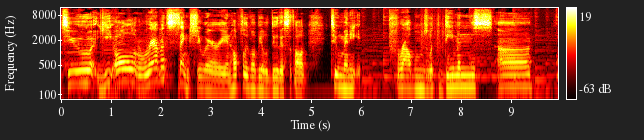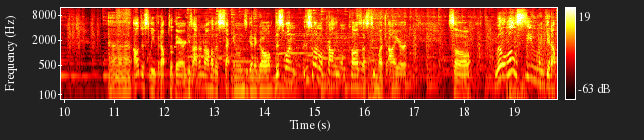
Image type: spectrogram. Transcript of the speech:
to Ye Ol' Rabbit Sanctuary, and hopefully we'll be able to do this without too many problems with demons. Uh, uh, I'll just leave it up to there, because I don't know how the second one's gonna go. This one, this one will probably won't cause us too much ire. So, We'll we'll see when we get up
